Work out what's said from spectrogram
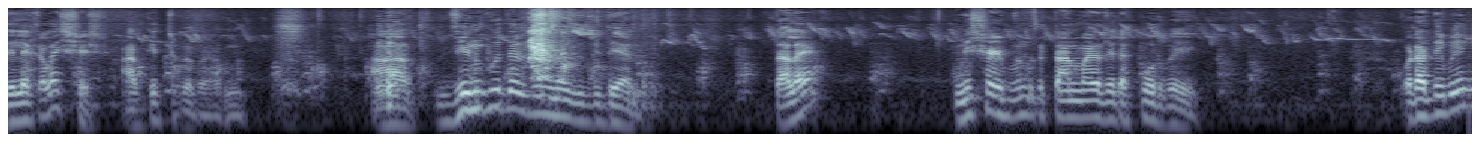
দিলে কালাই শেষ, আর কিচ্ছু করবে না। আর জিনভূতের জন্য যদি দেন, তাহলে নিঃশ্বাস বন্ধ করে টান মারা যেটা করবে ওটা দিবেন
